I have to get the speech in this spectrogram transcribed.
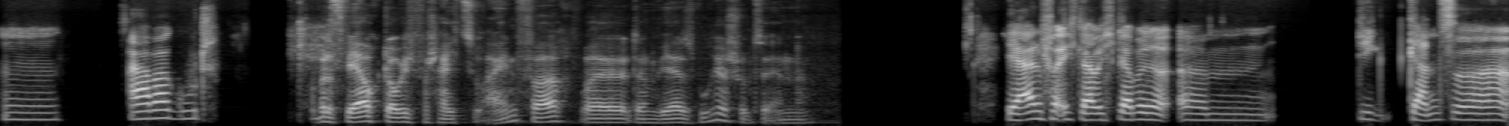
Hm, aber gut. Aber das wäre auch, glaube ich, wahrscheinlich zu einfach, weil dann wäre das Buch ja schon zu Ende. Ja, ich glaube ich glaube, ähm, die ganze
